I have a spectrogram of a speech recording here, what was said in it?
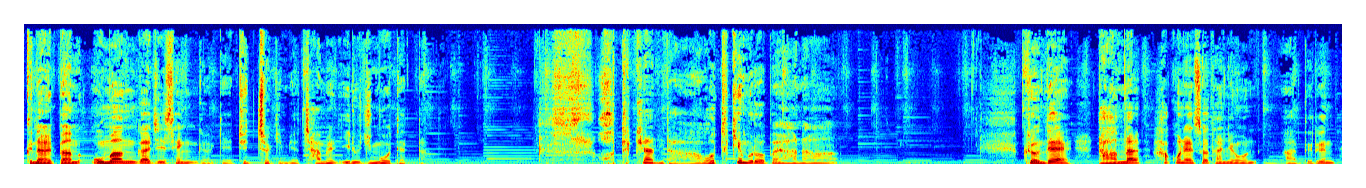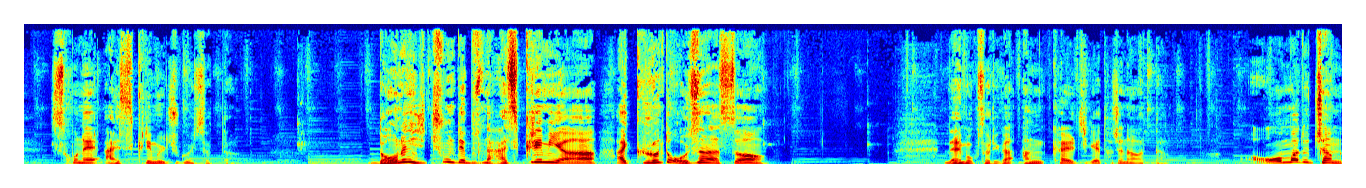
그날 밤 오만 가지 생각에 뒤척이며 잠을 이루지 못했다. 어떻게 한다? 어떻게 물어봐야 하나? 그런데 다음날 학원에서 다녀온 아들은 손에 아이스크림을 쥐고 있었다. 너는 이 추운데 무슨 아이스크림이야? 아이, 그건 또 어디서 났어? 내 목소리가 앙칼지게 터져 나왔다. 엄마도 참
